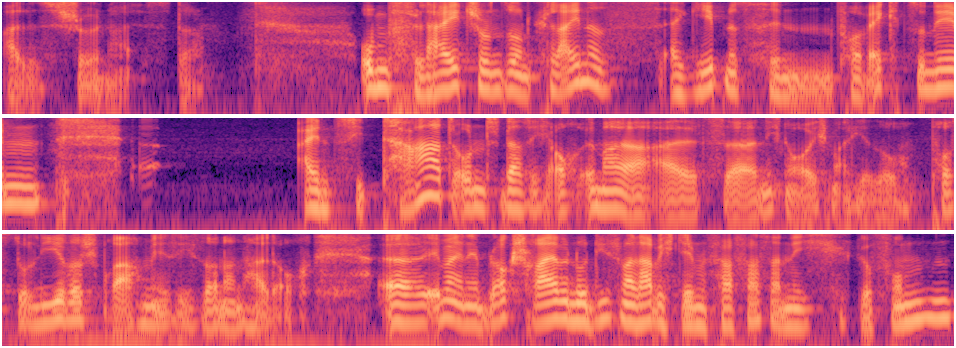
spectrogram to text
alles schöner ist. Um vielleicht schon so ein kleines Ergebnis hin vorwegzunehmen, ein Zitat und das ich auch immer als äh, nicht nur euch mal hier so postuliere sprachmäßig, sondern halt auch äh, immer in den Blog schreibe. Nur diesmal habe ich den Verfasser nicht gefunden.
